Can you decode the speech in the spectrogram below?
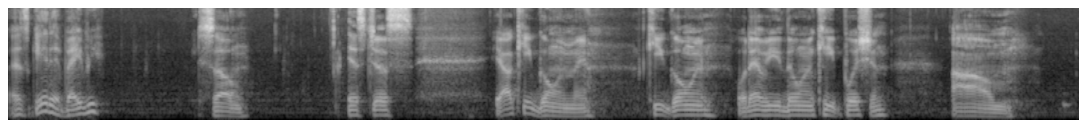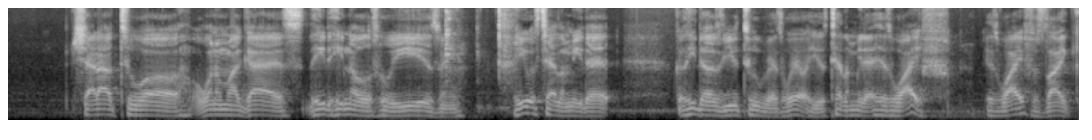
Let's get it, baby. So it's just, y'all keep going, man. Keep going. Whatever you're doing, keep pushing. Um, shout out to uh, one of my guys. He, he knows who he is, and he was telling me that because he does YouTube as well. He was telling me that his wife, his wife is like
